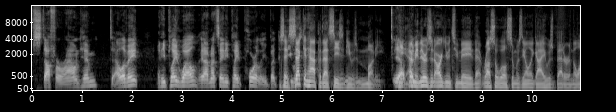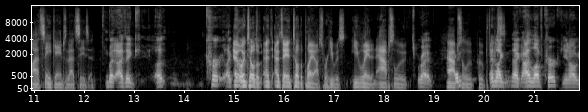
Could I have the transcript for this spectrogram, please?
stuff around him to elevate and he played well. Yeah, I'm not saying he played poorly, but I say second was, half of that season he was money. Yeah, he, I mean, there's an argument to be made that Russell Wilson was the only guy who was better in the last eight games of that season. But I think uh, Kirk, like oh, Kirk until was, the I'd say until the playoffs, where he was he laid an absolute right absolute and, poop. Fest. And like like I love Kirk, you know,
